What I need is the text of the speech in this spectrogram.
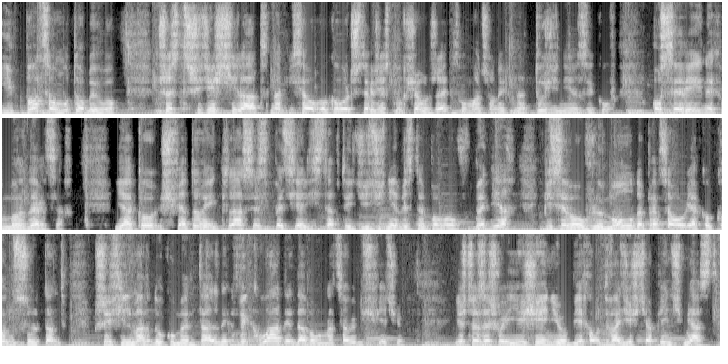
I po co mu to było? Przez 30 lat napisał około 40 książek tłumaczonych na tuzin języków o seryjnych mordercach. Jako światowej klasy specjalista w tej dziedzinie występował w mediach, pisywał w Le Monde, pracował jako konsultant przy filmach dokumentalnych, wykłady dawał na całym świecie. Jeszcze zeszłej jesieni objechał 25 miast.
